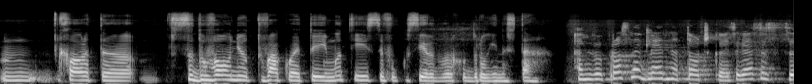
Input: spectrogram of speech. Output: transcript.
м- хората са доволни от това, което имат и се фокусират върху други неща? Ами въпрос на гледна точка е. Сега с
